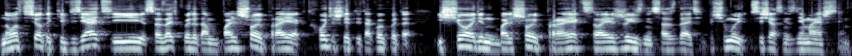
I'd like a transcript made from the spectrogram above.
Но вот все-таки взять и создать какой-то там большой проект? Хочешь ли ты такой какой-то еще один большой проект своей жизни создать? И почему сейчас не занимаешься им?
